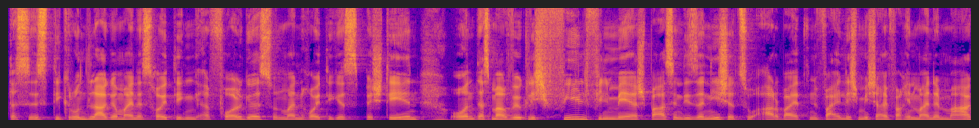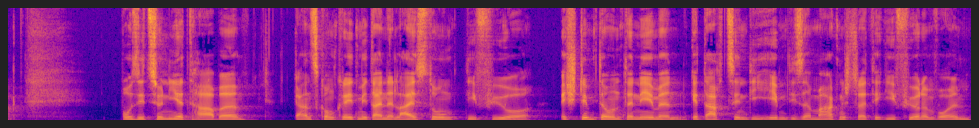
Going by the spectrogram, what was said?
Das ist die Grundlage meines heutigen Erfolges und mein heutiges Bestehen. Und das macht wirklich viel, viel mehr Spaß, in dieser Nische zu arbeiten, weil ich mich einfach in meinem Markt positioniert habe, ganz konkret mit einer Leistung, die für bestimmte Unternehmen gedacht sind, die eben diese Markenstrategie führen wollen.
